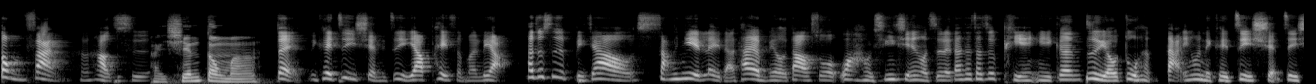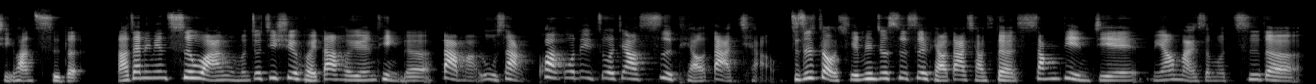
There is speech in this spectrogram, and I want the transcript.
冻饭很好吃，海鲜冻吗？对，你可以自己选你自己要配什么料，它就是比较商业类的，它也没有到说哇好新鲜哦之类，但是它是便宜跟自由度很大，因为你可以自己选自己喜欢吃的。然后在那边吃完，我们就继续回到河原町的大马路上，跨过那座叫四条大桥，直直走，前面就是四条大桥的商店街。你要买什么吃的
